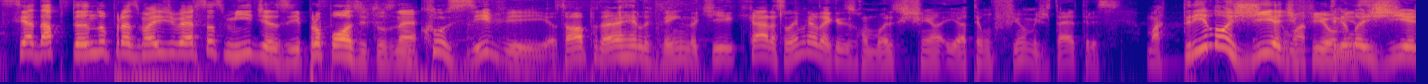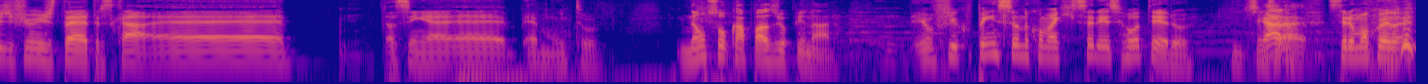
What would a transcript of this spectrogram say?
se adaptando para as mais diversas mídias e propósitos, né? Inclusive, eu tava relevendo aqui, cara, você lembra daqueles rumores que tinha, ia ter um filme de Tetris? Uma trilogia de Uma filmes. trilogia de filmes de Tetris, cara. É. Assim, é, é, é muito. Não sou capaz de opinar. Eu fico pensando como é que seria esse roteiro. Cara- seria uma coisa.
